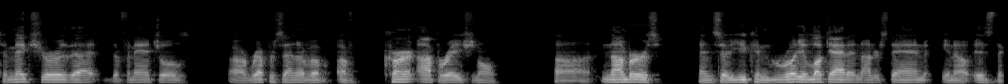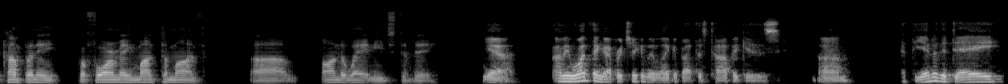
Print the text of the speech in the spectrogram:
to make sure that the financials are representative of, of current operational uh, numbers, and so you can really look at it and understand, you know, is the company performing month to month um, on the way it needs to be? Yeah. I mean, one thing I particularly like about this topic is um, at the end of the day,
